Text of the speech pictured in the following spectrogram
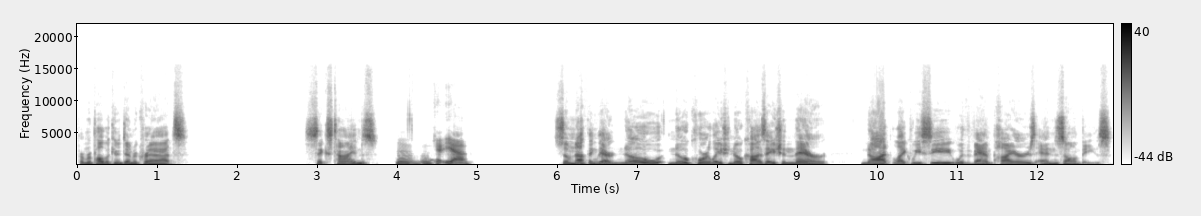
from Republican to Democrats six times. Hmm, okay, yeah. So nothing there. No no correlation, no causation there. Not like we see with vampires and zombies.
